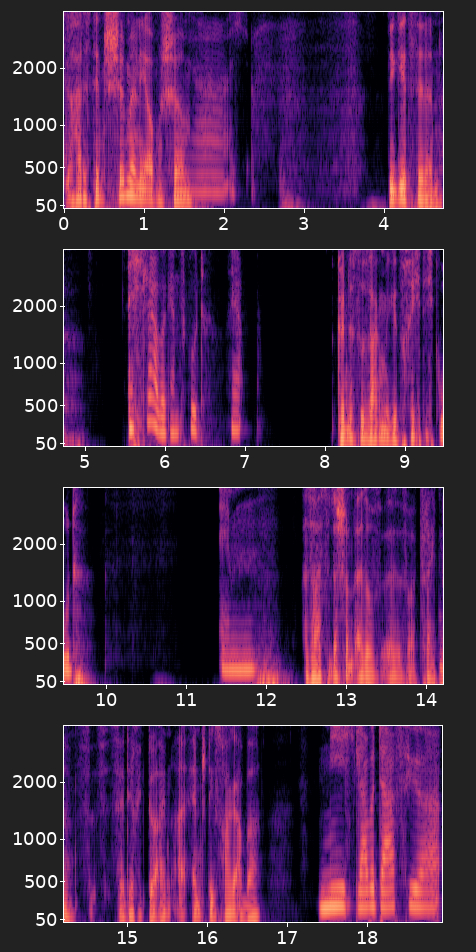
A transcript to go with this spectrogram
Du hattest den Schimmel nicht auf dem Schirm. Ja, ich, Wie geht's dir denn? ich glaube ganz gut. Ja. Könntest du sagen, mir geht's richtig gut? Ähm, Also hast du das schon, also äh, vielleicht eine sehr direkte Ein Einstiegsfrage, aber nee, ich glaube, dafür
